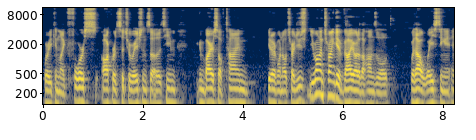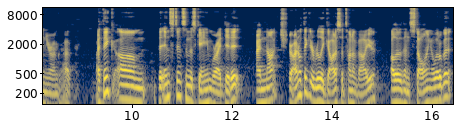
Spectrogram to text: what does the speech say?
or you can like force awkward situations to the other team. You can buy yourself time, get everyone else charged. You just you want to try and get value out of the Hanzo without wasting it in your own grab. I think um, the instance in this game where I did it, I'm not sure. I don't think it really got us a ton of value other than stalling a little bit.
